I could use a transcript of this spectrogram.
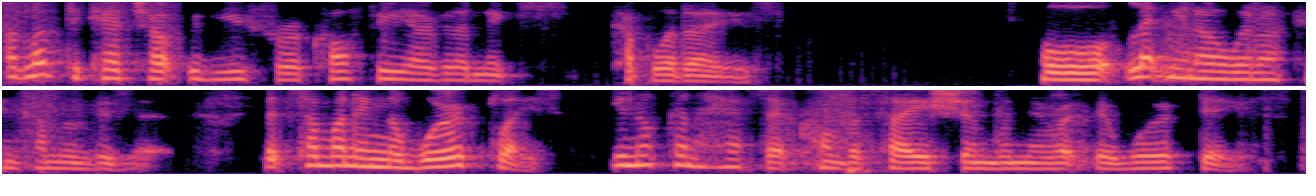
I'd love to catch up with you for a coffee over the next couple of days. Or let me know when I can come and visit. But someone in the workplace, you're not going to have that conversation when they're at their work desk.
